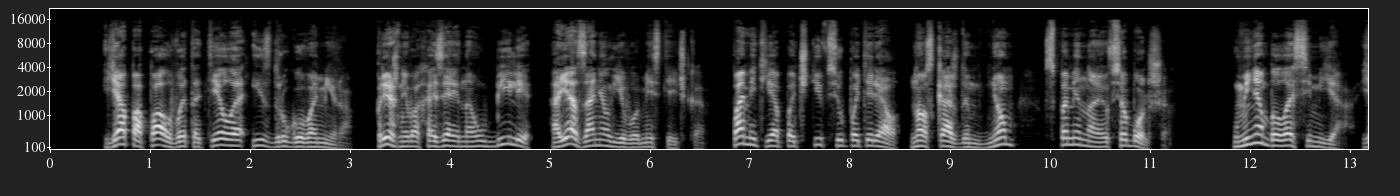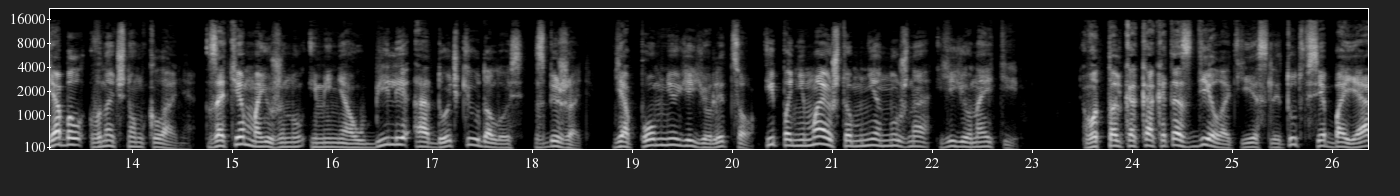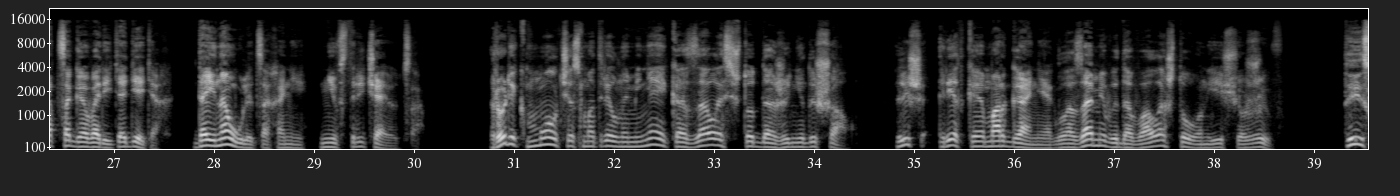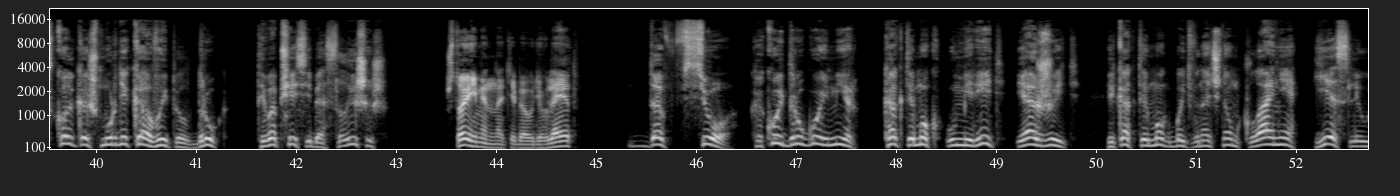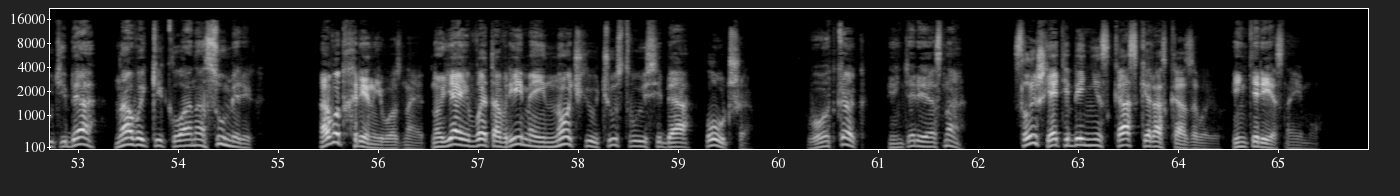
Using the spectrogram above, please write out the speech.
Я попал в это тело из другого мира. Прежнего хозяина убили, а я занял его местечко. Память я почти всю потерял, но с каждым днем вспоминаю все больше. У меня была семья, я был в ночном клане. Затем мою жену и меня убили, а дочке удалось сбежать. Я помню ее лицо и понимаю, что мне нужно ее найти. Вот только как это сделать, если тут все боятся говорить о детях? Да и на улицах они не встречаются. Рорик молча смотрел на меня и казалось, что даже не дышал. Лишь редкое моргание глазами выдавало, что он еще жив. «Ты сколько шмурдяка выпил, друг? Ты вообще себя слышишь?» «Что именно тебя удивляет?» «Да все. Какой другой мир? Как ты мог умереть и ожить? И как ты мог быть в ночном клане, если у тебя навыки клана сумерек?» «А вот хрен его знает. Но я и в это время, и ночью чувствую себя лучше». «Вот как? Интересно». «Слышь, я тебе не сказки рассказываю. Интересно ему».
